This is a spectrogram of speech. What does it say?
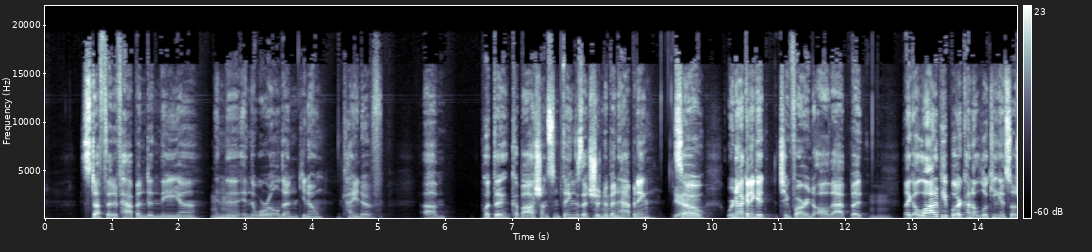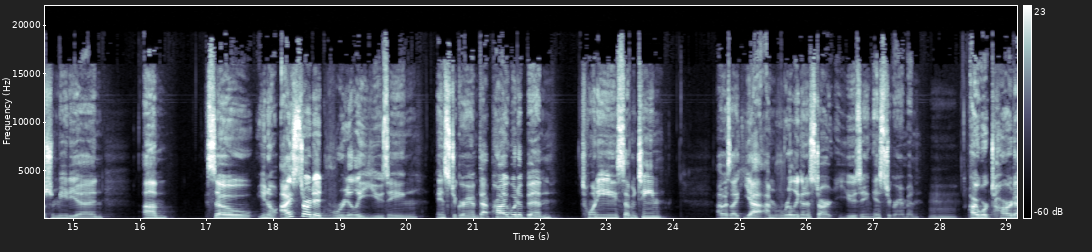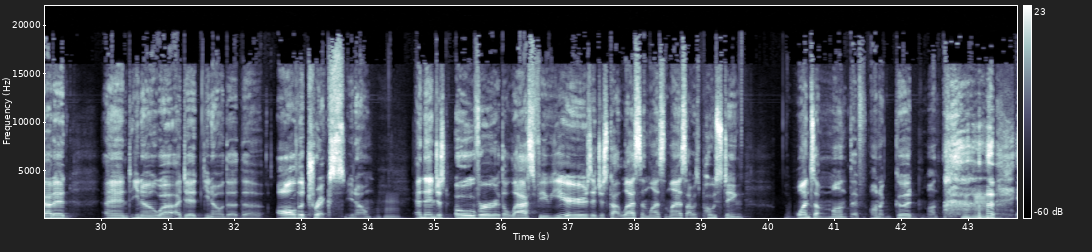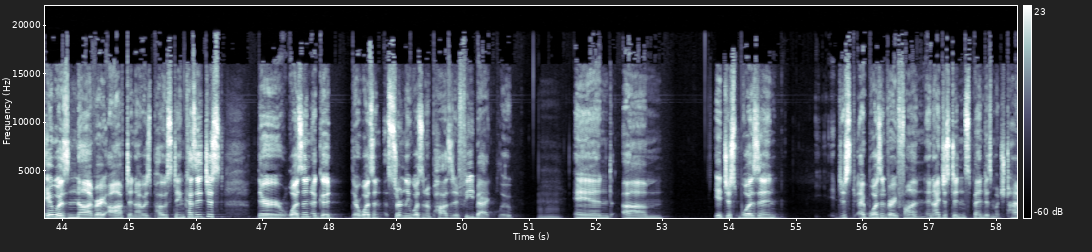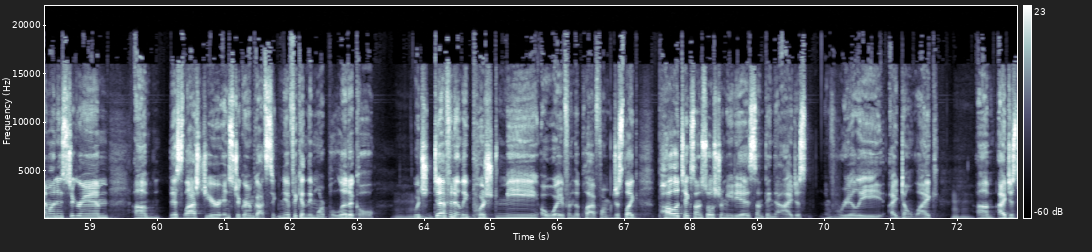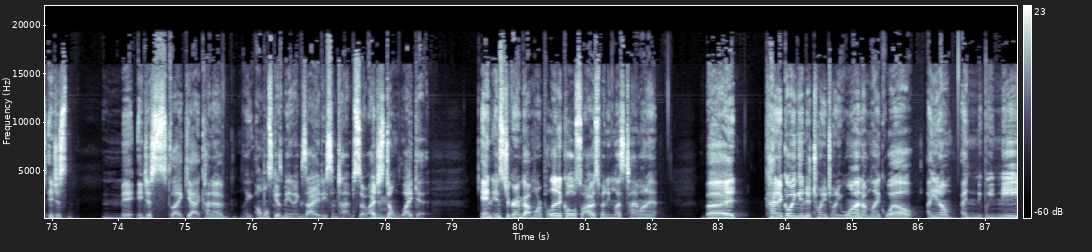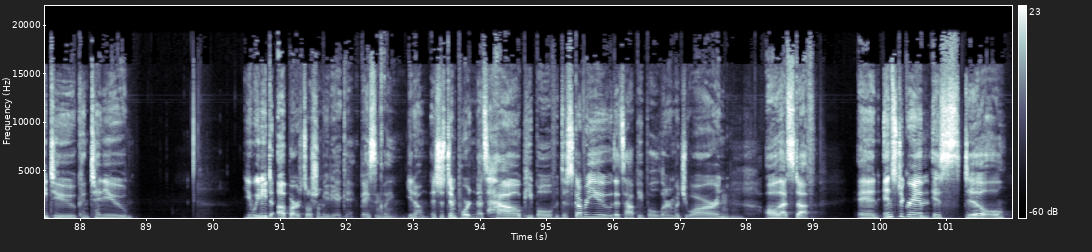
stuff that have happened in the uh, in the in the world and you know kind of um, put the kibosh on some things that shouldn't have been happening. So we're not going to get too far into all that, but like a lot of people are kind of looking at social media and um, so you know I started really using Instagram. That probably would have been 2017. I was like, yeah, I'm really going to start using Instagram, and I worked hard at it, and you know, uh, I did, you know, the the all the tricks, you know, and then just over the last few years, it just got less and less and less. I was posting once a month, if on a good month. it was not very often I was posting because it just there wasn't a good, there wasn't certainly wasn't a positive feedback loop, and um, it just wasn't it just it wasn't very fun. And i just didn't spend as much time on instagram. Um, this last year instagram got significantly more political which definitely pushed me away from the platform. Just like politics on social media is something that i just really i don't like. Um, i just it just it just like yeah it kind of like almost gives me an anxiety sometimes. So i just don't like it. And instagram got more political so i was spending less time on it. But kind of going into 2021 i'm like well you know and we need to continue you know, we need to up our social media game basically. Mm-hmm. You know it's just important. That's how people discover you that's how people learn what you are and mm-hmm. all that stuff. And instagram is still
